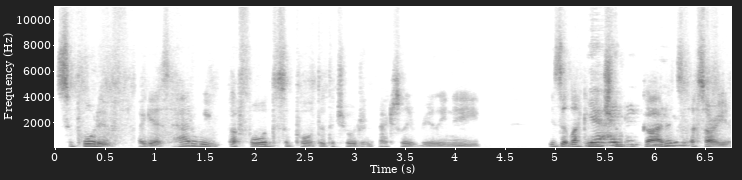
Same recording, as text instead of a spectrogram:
supportive i guess? How do we afford the support that the children actually really need is it like yeah, a guidance? oh, sorry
